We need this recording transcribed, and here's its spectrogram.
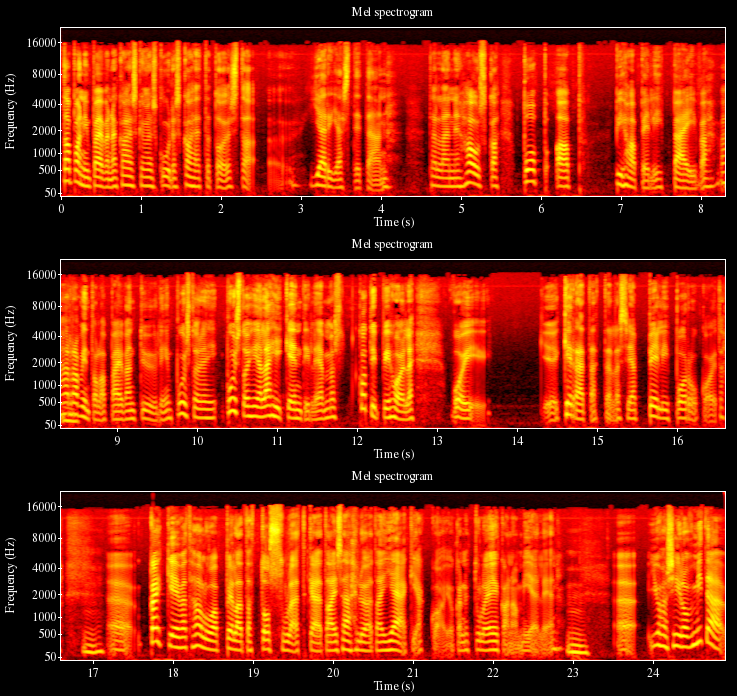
Tapanin päivänä 26.12. järjestetään tällainen hauska pop-up pihapelipäivä, vähän mm. ravintolapäivän tyyliin. Puistoihin, puistoihin ja lähikentille ja myös kotipihoille voi kerätä tällaisia peliporukoita. Mm. Kaikki eivät halua pelata tossulätkää tai sählyä tai jääkiekkoa, joka nyt tulee ekana mieleen. Mm. Juha Siilov, mitä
